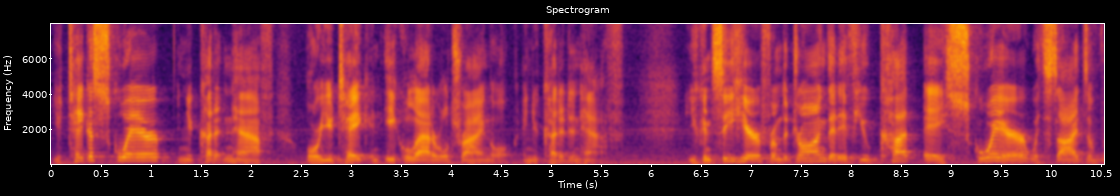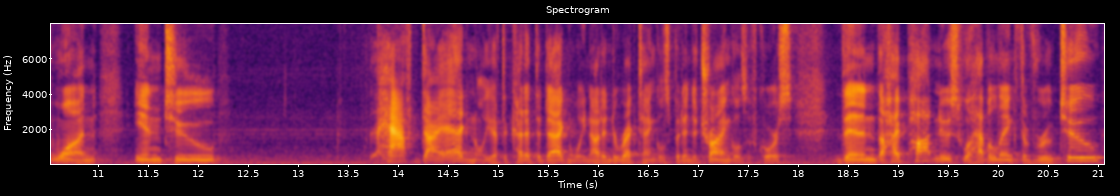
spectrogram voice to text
you take a square and you cut it in half, or you take an equilateral triangle and you cut it in half. You can see here from the drawing that if you cut a square with sides of 1 into half diagonal, you have to cut it the diagonal way, not into rectangles, but into triangles, of course, then the hypotenuse will have a length of root 2.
